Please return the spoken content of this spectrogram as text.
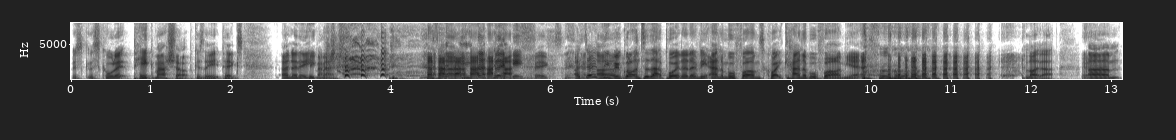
let's, let's call it pig mashup because they eat pigs. Uh, no, they Pig eat mash. mash. they eat pigs. I don't think Um, we've gotten to that point. I don't think Animal Farm's quite Cannibal Farm yet. like that. Um,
